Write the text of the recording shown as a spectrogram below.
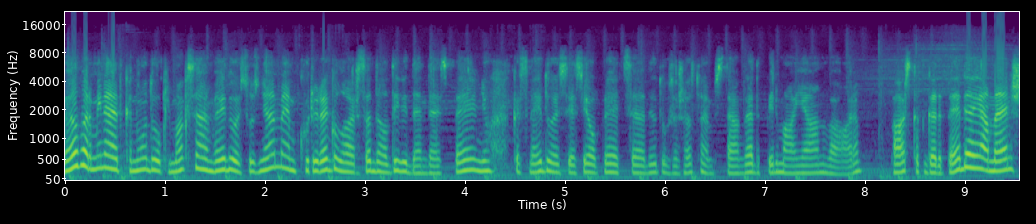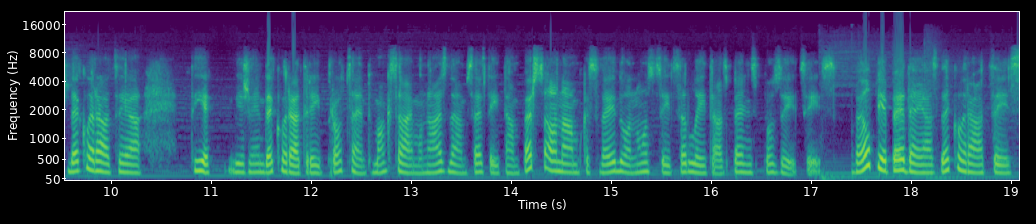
Vēl var minēt, ka nodokļu maksājumi veidojas uzņēmumiem, kuri regulāri sadala dividendus dividendēs peļņu, kas veidojusies jau pēc 2018. gada 1. janvāra. Pārskatu gada pēdējā mēneša deklarācijā tiek bieži vien deklarēta arī procentu maksājumu un aizdevumu saistītām personām, kas veido nosacītas sadalītās peļņas pozīcijas. Vēl pie pēdējās deklarācijas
